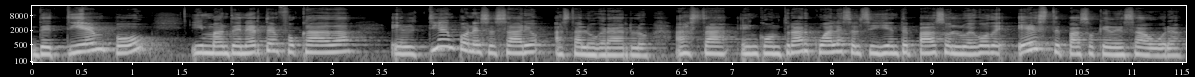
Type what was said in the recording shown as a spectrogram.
de tiempo y mantenerte enfocada el tiempo necesario hasta lograrlo, hasta encontrar cuál es el siguiente paso luego de este paso que des ahora.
